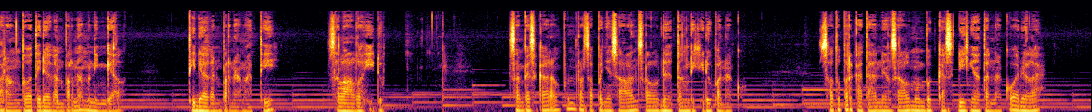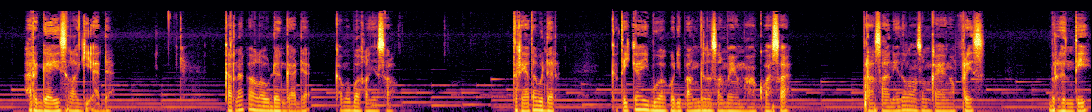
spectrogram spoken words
Orang tua tidak akan pernah meninggal, tidak akan pernah mati, selalu hidup. Sampai sekarang pun rasa penyesalan selalu datang di kehidupan aku. Satu perkataan yang selalu membekas di ingatan aku adalah hargai selagi ada. Karena kalau udah nggak ada, kamu bakal nyesal. Ternyata benar, ketika ibu aku dipanggil sama yang maha kuasa, perasaan itu langsung kayak nge-freeze, berhenti.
